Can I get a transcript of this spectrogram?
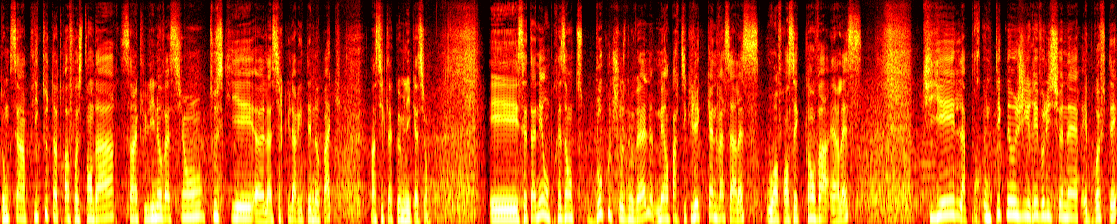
Donc ça implique toute notre offre standard, ça inclut l'innovation, tout ce qui est euh, la circularité de nos packs, ainsi que la communication. Et cette année, on présente beaucoup de choses nouvelles, mais en particulier Canvas Airless, ou en français Canva Airless, qui est la, une technologie révolutionnaire et brevetée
